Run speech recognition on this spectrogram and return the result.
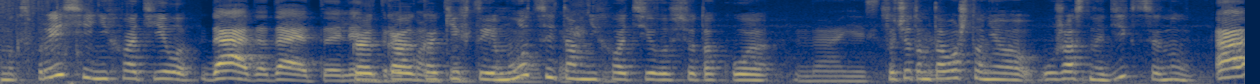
экспрессии не хватило. Да, да, да, это Леди Как- Дракон каких-то эмоций там не хватило, все такое. Да, есть. С учетом того, что у нее ужасная дикция, ну, А,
